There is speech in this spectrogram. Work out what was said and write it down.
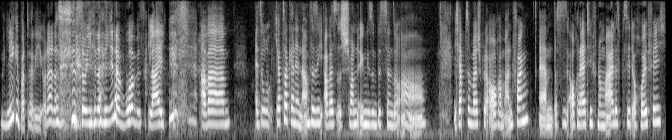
Legebatterie, oder? Das ist so, jeder, jeder Wurm ist gleich. Aber, also, ich habe zwar keine Namen für sie, aber es ist schon irgendwie so ein bisschen so, oh. Ich habe zum Beispiel auch am Anfang, ähm, das ist auch relativ normal, das passiert auch häufig,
